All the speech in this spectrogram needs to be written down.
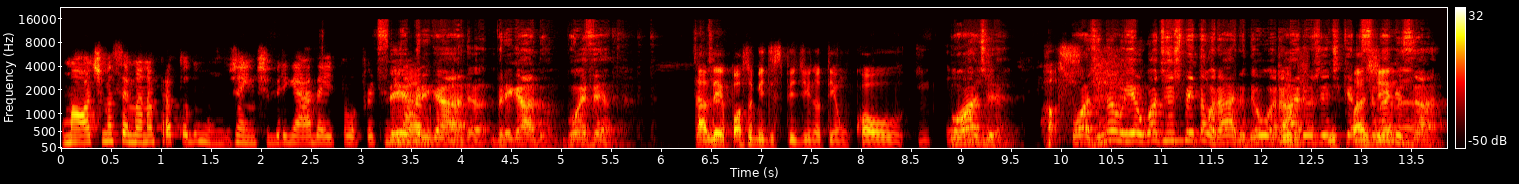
Uma ótima semana para todo mundo. Gente, obrigada aí pela oportunidade. Fê, obrigada. Obrigado. Bom evento. Ale, posso me despedir? Eu tenho um call. Em um... Pode. Nossa. Pode. Não, e eu gosto de respeitar o horário. Deu o horário, a gente quer finalizar.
